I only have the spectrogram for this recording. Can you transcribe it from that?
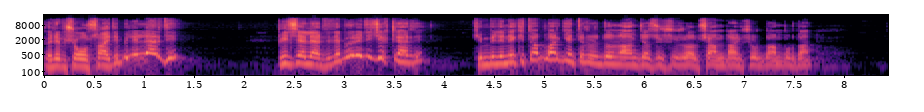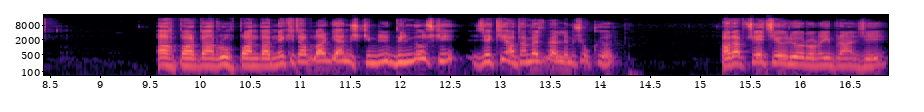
böyle bir şey olsaydı bilirlerdi. Bilselerdi de böyle diyeceklerdi. Kim bilir ne kitaplar getirirdi onun amcası şuradan, Şam'dan, şuradan, buradan. Ahbardan, ruhbandan ne kitaplar gelmiş kim bilir bilmiyoruz ki. Zeki adam ezberlemiş okuyor. Arapçaya çeviriyor onu İbranice'yi.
